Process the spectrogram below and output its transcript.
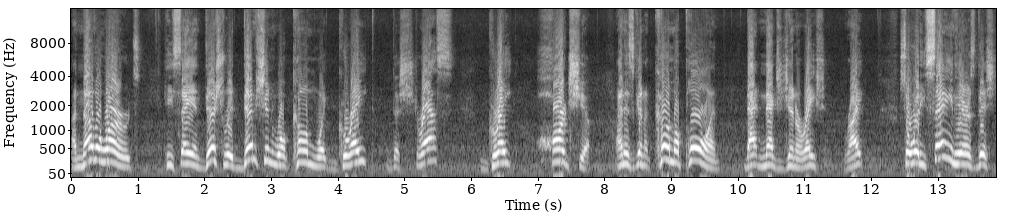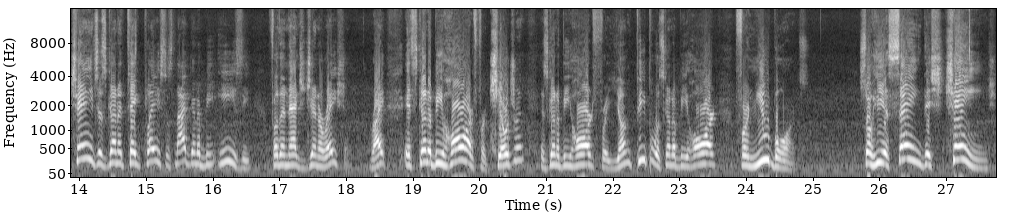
In other words, he's saying this redemption will come with great distress, great hardship, and is going to come upon that next generation, right? So, what he's saying here is this change is going to take place. It's not going to be easy for the next generation right? It's going to be hard for children. It's going to be hard for young people. It's going to be hard for newborns. So he is saying this change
